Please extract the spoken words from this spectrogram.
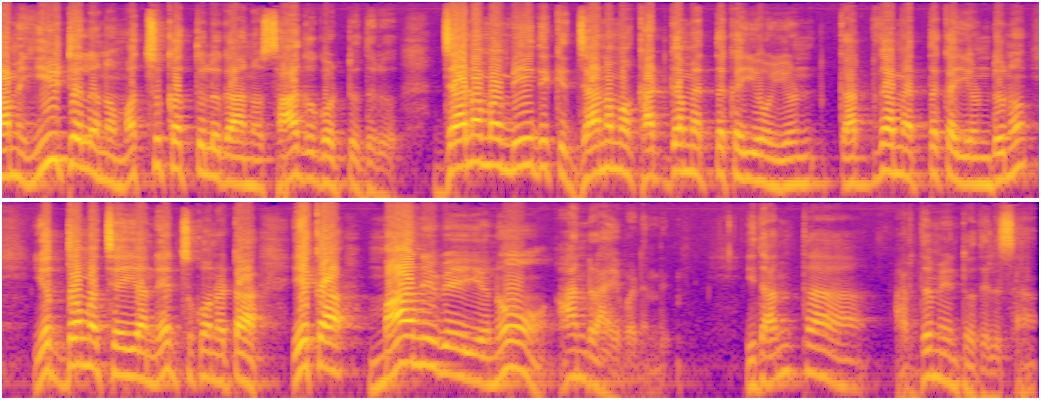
తమ ఈటలను మచ్చుకత్తులుగాను సాగుగొట్టుదురు. జనము మీదికి జనము ఖడ్గమెత్తకయు ఖడ్గమెత్తకయుండును. యుద్ధము చేయ నేర్చుకొనట ఇక మానివేయును అని రాయబడింది. ఇదంతా అర్థమేంటో తెలుసా?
